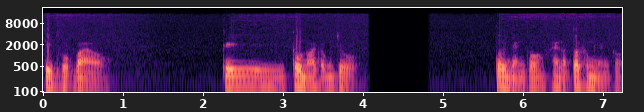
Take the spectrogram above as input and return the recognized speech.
tùy thuộc vào cái câu nói của ông chủ. Tôi nhận cô hay là tôi không nhận cô?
